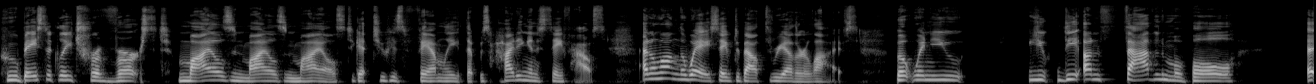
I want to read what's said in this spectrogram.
who basically traversed miles and miles and miles to get to his family that was hiding in a safe house and along the way saved about three other lives but when you you the unfathomable uh,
